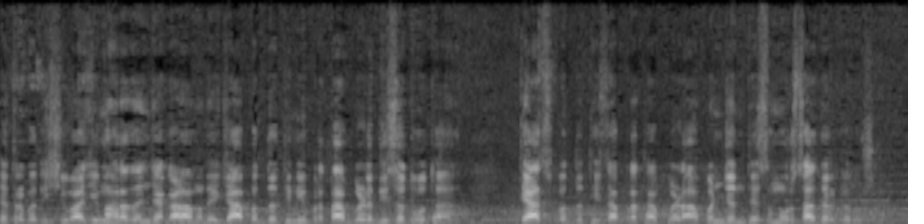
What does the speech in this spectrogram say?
छत्रपती शिवाजी महाराजांच्या काळामध्ये ज्या पद्धतीने प्रतापगड दिसत होता त्याच पद्धतीचा प्रतापगड आपण जनतेसमोर सादर करू शकतो.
